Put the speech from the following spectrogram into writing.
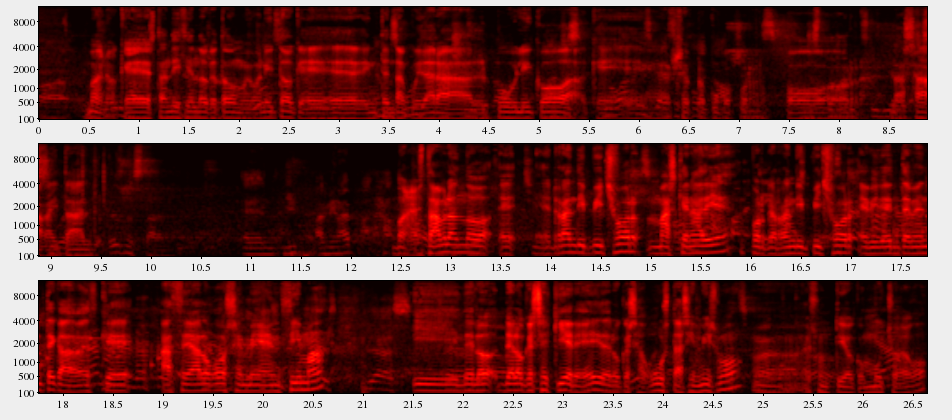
and Bueno, que están diciendo que todo muy bonito, que intentan cuidar al público, a que se preocupa por, por la saga y tal. Bueno, está hablando eh, Randy Pitchford más que nadie, porque Randy Pitchford evidentemente cada vez que hace algo se mea encima y de lo, de lo que se quiere ¿eh? y de lo que se gusta a sí mismo. eh, es un tío con mucho ego.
